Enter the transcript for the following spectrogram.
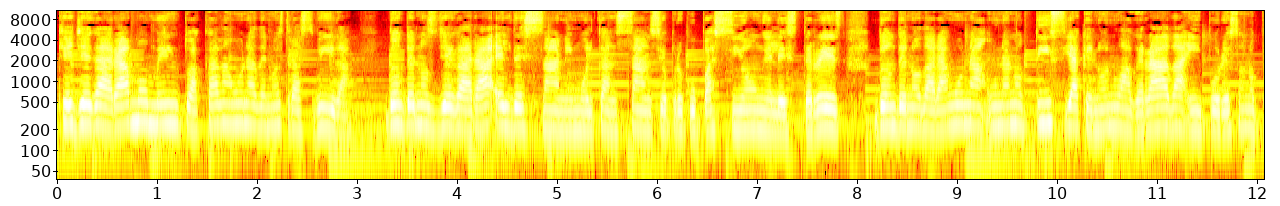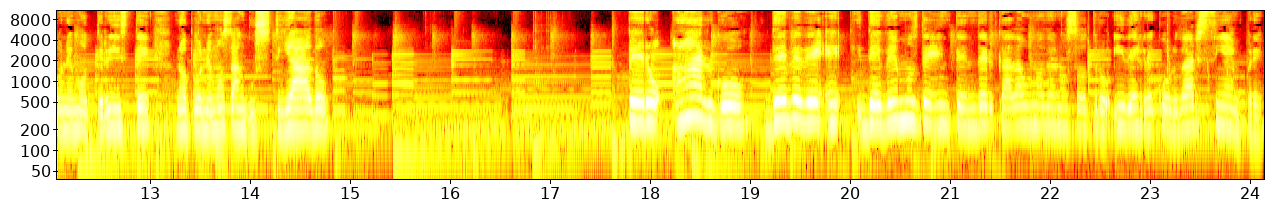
que llegará momento a cada una de nuestras vidas donde nos llegará el desánimo, el cansancio, preocupación, el estrés, donde nos darán una, una noticia que no nos agrada y por eso nos ponemos triste, nos ponemos angustiados pero algo eh, debemos de entender cada uno de nosotros y de recordar siempre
